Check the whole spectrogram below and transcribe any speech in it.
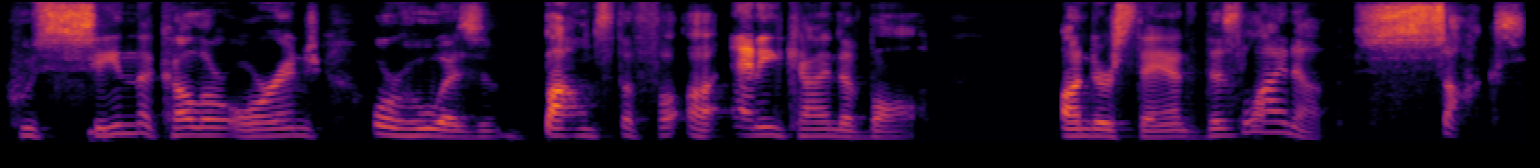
who's seen the color orange or who has bounced the uh, any kind of ball understands this lineup sucks.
